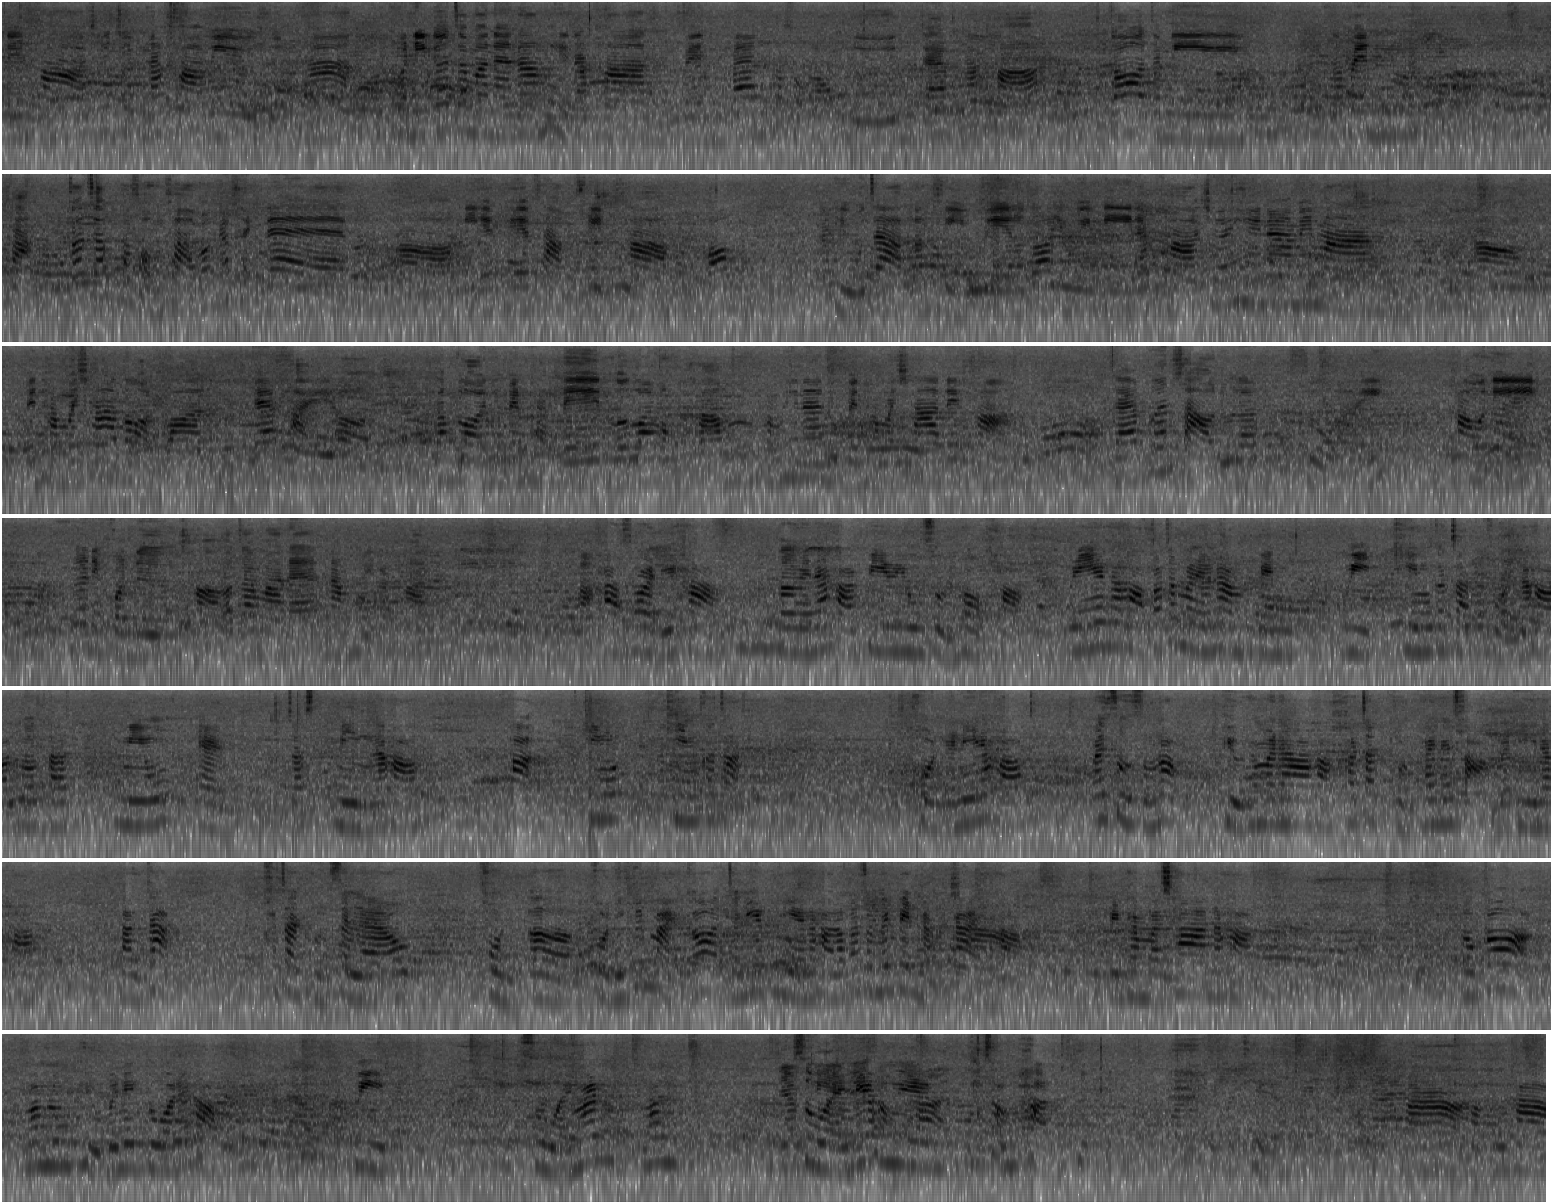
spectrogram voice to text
วัสดีค่ะ ชื่อจิ๊บนะคะมีอยู่ศูนย์ห้าวันนี้ก็จะมาแนะนำผลิตภัณฑ์เป็นแป้งผสมรองพื้นแจ๊บนะคะ ก็จะมีจะเป็นสารก็จะผสมสารป้องกันแสงแดดมี SPF 30 ค่ะปกป้องผิวจากรังสี UV แล้วก็ UVB นะคะ ช่วยให้หน้าไม่มันเป็นธรรมชาติตลอดวัน แก้ไขเอ่อร่องรอยที่เป็นแผลเป็นลดรอยหมองคล้ำทำให้หน้าดูเป็นธรรมชาติ จ๊เพื่อนสาวดูแลผิวสวยค่ะวันนี้เพื่อนอีกคนนึงค่ะก็จะมาแนะนำผลิตภัณฑ์ค่ะค่ะ สวัสดีค่ะเตยนะคะ BU 0 6ค่ะ วันนี้นะคะก็จะมาแนะนำเป็นวีดครีมกระจัดขนนะคะ Lotus Milk and Jasmine นะคะค่ะครีมครีมกระจัดขนอันนี้นะคะ เป็นสูตรสำหรับผิวธรรมดาค่ะขจัดขนภายใน 3 นาทีนะคะ หลังจากขจัดขนเสร็จแล้ว ขนเอ่อขนที่ขึ้นใหม่ก็จะเรียบเนียนนะคะ แล้วก็จะไม่เป็นหนังไก่ค่ะ เป็นธรรมชาตินะคะ แล้วก็บำรุงผิวไปในตัวด้วยค่ะหวีดสวยมั่นมั่นสวยเรียบเนียนสัมผัสโอเคค่ะขอบคุณค่ะ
